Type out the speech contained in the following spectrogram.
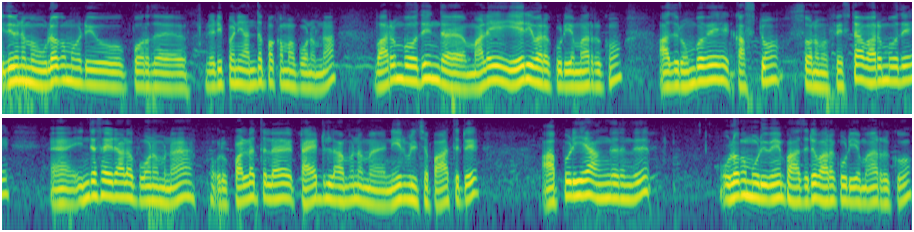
இதுவே நம்ம உலக முடிவு போகிறத ரெடி பண்ணி அந்த பக்கமாக போனோம்னா வரும்போது இந்த மலையை ஏறி வரக்கூடிய மாதிரி இருக்கும். அது ரொம்பவே கஷ்டம். ஸோ நம்ம ஃபெஸ்ட்டாக வரும்போதே இந்த சைடால் போனோம்னா ஒரு பள்ளத்தில் டயர்ட் இல்லாமல் நம்ம நீர்வீழ்ச்சியை பார்த்துட்டு அப்படியே அங்கேருந்து உலக முடிவையும் பார்த்துட்டு வரக்கூடிய மாதிரி இருக்கும்.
